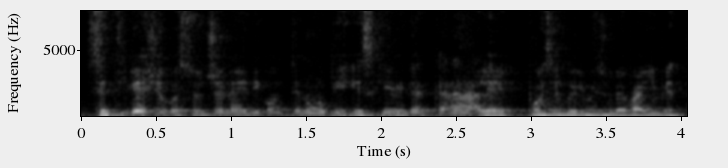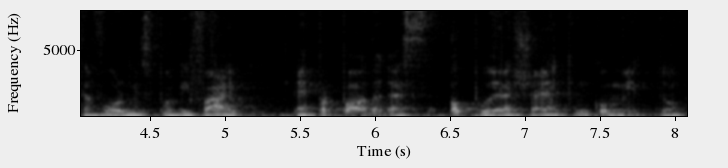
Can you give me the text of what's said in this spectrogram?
Se ti piace questo genere di contenuti, iscriviti al canale, puoi seguirmi sulle varie piattaforme Spotify, Apple Podcast oppure lasciare anche un commento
